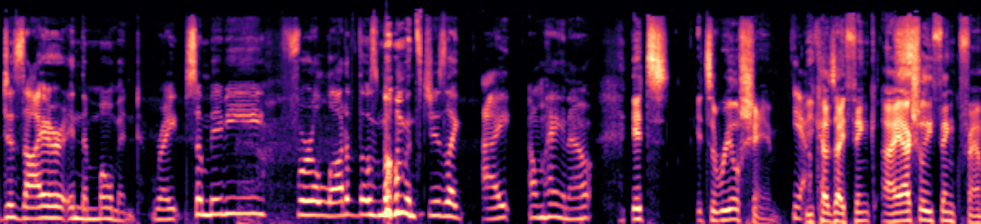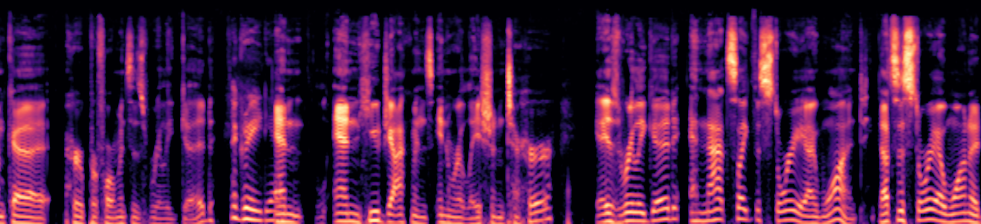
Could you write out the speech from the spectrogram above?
desire in the moment, right? So maybe for a lot of those moments, she's like, "I, I'm hanging out." it's it's a real shame Yeah. because I think I actually think Famke her performance is really good Agreed. Yeah. and and Hugh Jackman's in relation to her is really good and that's like the story I want. That's the story I want to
